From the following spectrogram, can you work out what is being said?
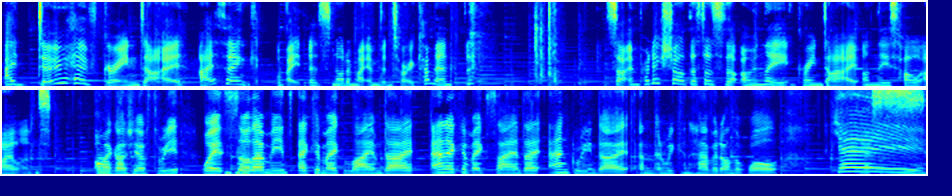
I do have green dye. I think. Wait, it's not in my inventory. Come in. so I'm pretty sure this is the only green dye on these whole islands. Oh my gosh, you have three? Wait, Mm-hmm. so that means I can make lime dye and I can make cyan dye and green dye and then we can have it on the wall. Yay!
